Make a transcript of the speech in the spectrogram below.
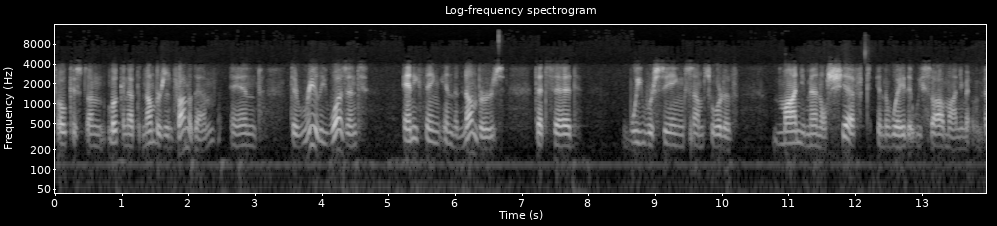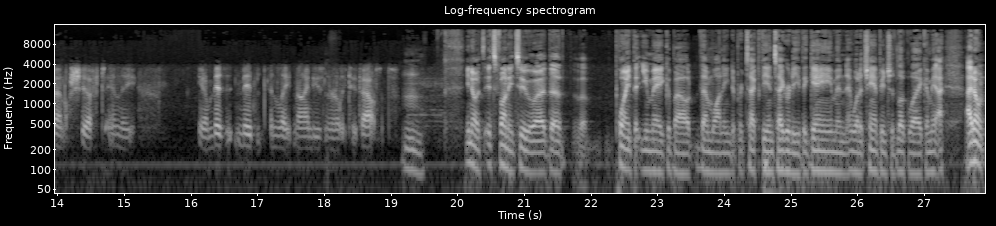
focused on looking at the numbers in front of them and there really wasn't anything in the numbers that said we were seeing some sort of monumental shift in the way that we saw a monumental shift in the you know mid mid and late 90s and early 2000s. Mm. You know, it's it's funny too. Uh, the, the, point that you make about them wanting to protect the integrity of the game and, and, what a champion should look like. I mean, I, I don't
